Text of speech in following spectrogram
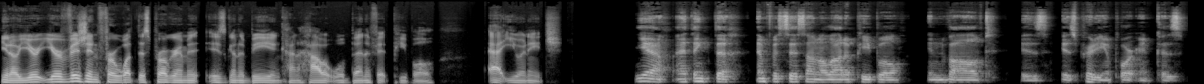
you know your your vision for what this program is going to be and kind of how it will benefit people at UNH. Yeah, I think the emphasis on a lot of people involved is is pretty important because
